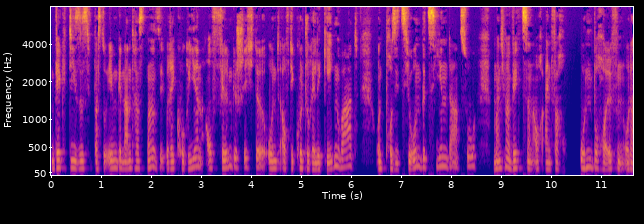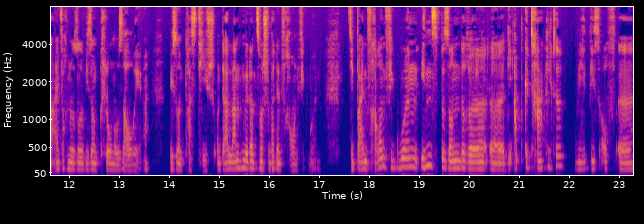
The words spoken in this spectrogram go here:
wirkt dieses, was du eben genannt hast, ne, sie rekurrieren auf Filmgeschichte und auf die kulturelle Gegenwart und Position beziehen dazu. Manchmal wirkt es dann auch einfach unbeholfen oder einfach nur so wie so ein Klonosaurier, wie so ein Pastiche. Und da landen wir dann zum Beispiel bei den Frauenfiguren. Die beiden Frauenfiguren, insbesondere äh, die abgetakelte, wie es auf äh,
